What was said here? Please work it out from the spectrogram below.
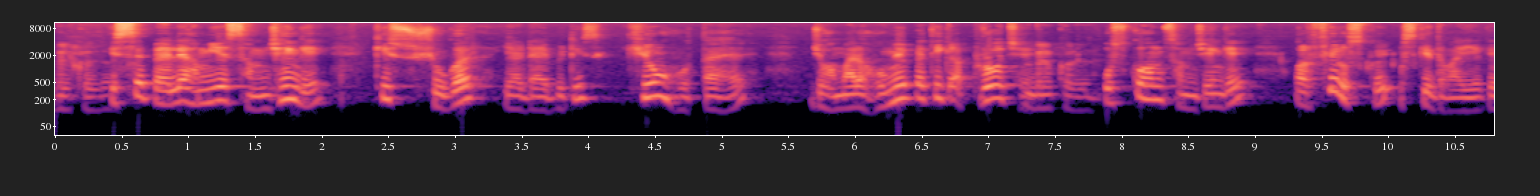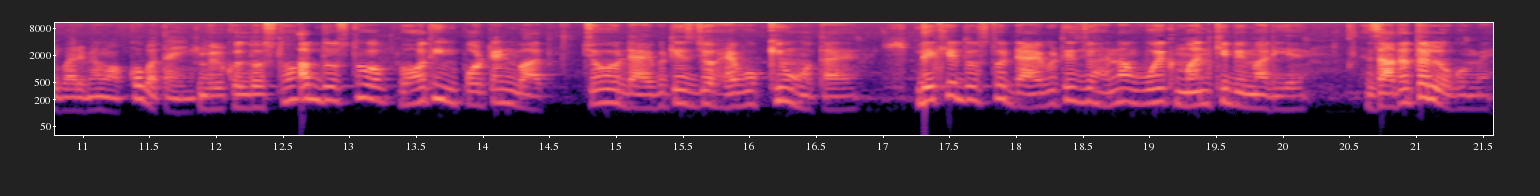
बिल्कुल इससे पहले हम ये समझेंगे कि शुगर या डायबिटीज़ क्यों होता है जो हमारा होम्योपैथिक अप्रोच है बिल्कुल। उसको हम समझेंगे और फिर उसको उसकी दवाइयों के बारे में हम आपको बताएँगे। बिल्कुल दोस्तों। अब दोस्तों अब बहुत ही इम्पोर्टेंट बात जो डायबिटीज़ जो है वो क्यों होता है? देखिए दोस्तों डायबिटीज़ जो है ना, वो एक मन की बीमारी है, ज़्यादातर लोगों में।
